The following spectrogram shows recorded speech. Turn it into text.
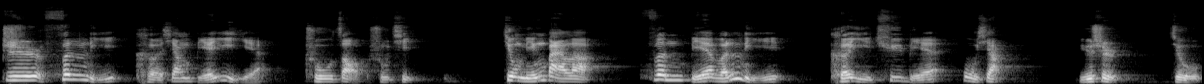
知分离可相别异也，出造书契，就明白了分别文理。可以区别物象，于是就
